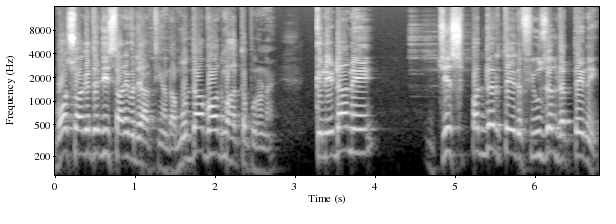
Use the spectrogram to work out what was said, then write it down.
ਬਹੁਤ ਸਵਾਗਤ ਹੈ ਜੀ ਸਾਰੇ ਵਿਦਿਆਰਥੀਆਂ ਦਾ। ਮੁੱਦਾ ਬਹੁਤ ਮਹੱਤਵਪੂਰਨ ਹੈ। ਕੈਨੇਡਾ ਨੇ ਜਿਸ ਪੱਧਰ ਤੇ ਰਿਫਿਊਜ਼ਲ ਦਿੱਤੇ ਨੇ,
